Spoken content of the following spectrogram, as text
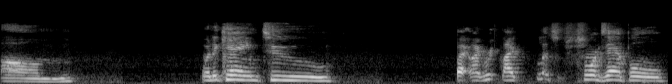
Um, when it came to like like like let's for example,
